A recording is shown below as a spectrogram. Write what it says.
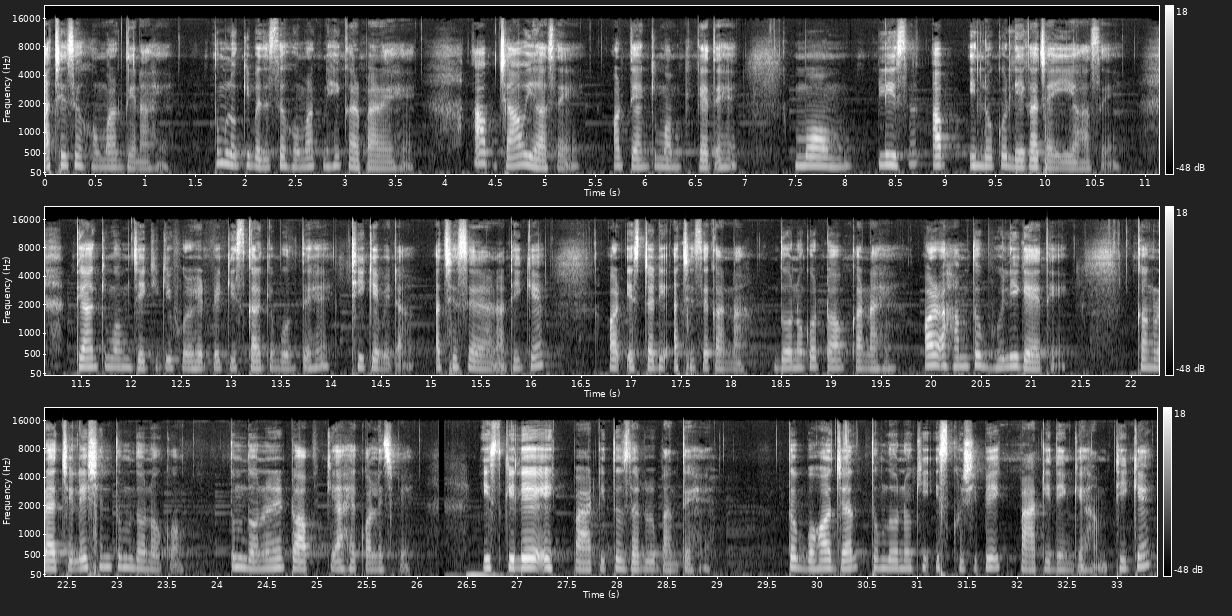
अच्छे से होमवर्क देना है। तुम लोग की वजह से होमवर्क नहीं कर पा रहे हैं। आप जाओ यहाँ से। और त्यांग की मोम कहते हैं, मोम प्लीज़ आप इन लोग को लेकर जाइए यहाँ से। त्यांग की मोम जेकी की फोरहेड पे किस करके बोलते हैं, ठीक है बेटा, अच्छे से रहना, ठीक है? और स्टडी अच्छे से करना। दोनों को टॉप करना है। और हम तो भूल ही गए थे। कंग्रेचुलेशन तुम दोनों को। तुम दोनों ने टॉप किया है कॉलेज पे। इसके लिए एक पार्टी तो ज़रूर बनते हैं। तो बहुत जल्द तुम दोनों की इस खुशी पे एक पार्टी देंगे हम, ठीक है?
